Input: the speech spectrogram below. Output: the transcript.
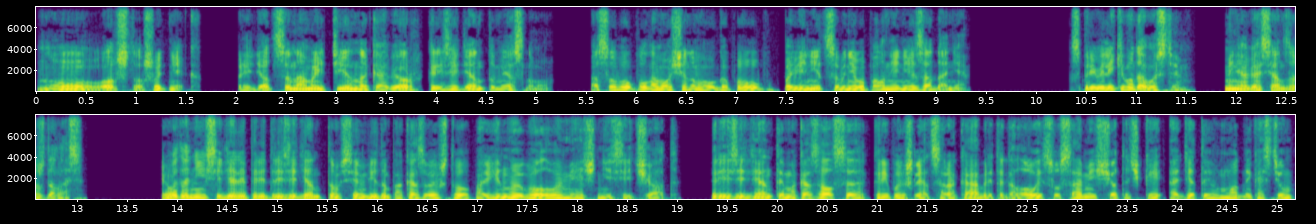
«Ну, вот что, шутник, придется нам идти на ковер к резиденту местному, особо уполномоченному УГПУ, повиниться в невыполнении задания». «С превеликим удовольствием. Меня Гасян заждалась». И вот они сидели перед резидентом, всем видом показывая, что повинную голову меч не сечет. Резидент им оказался крепыш лет сорока, бритоголовый, с усами и щеточкой, одетый в модный костюм,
